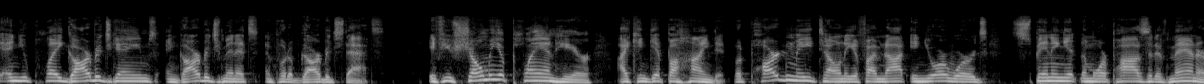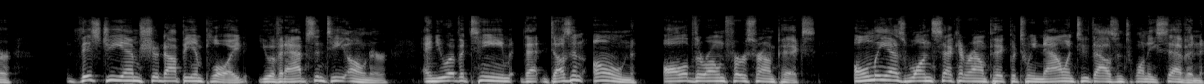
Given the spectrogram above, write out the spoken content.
And you play garbage games and garbage minutes and put up garbage stats. If you show me a plan here, I can get behind it. But pardon me, Tony, if I'm not, in your words, spinning it in a more positive manner. This GM should not be employed. You have an absentee owner, and you have a team that doesn't own all of their own first round picks, only has one second round pick between now and 2027,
